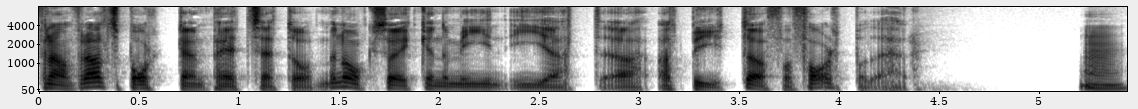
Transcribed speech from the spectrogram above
framförallt sporten på ett sätt, då, men också ekonomin i att, eh, att byta och få fart på det här. Mm.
